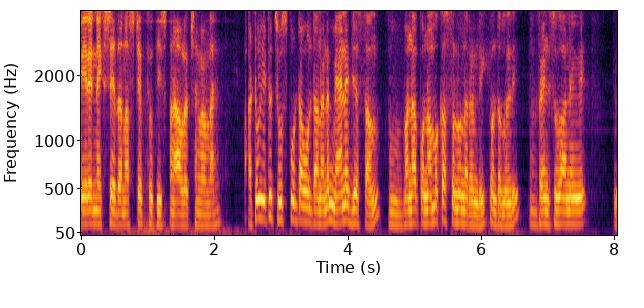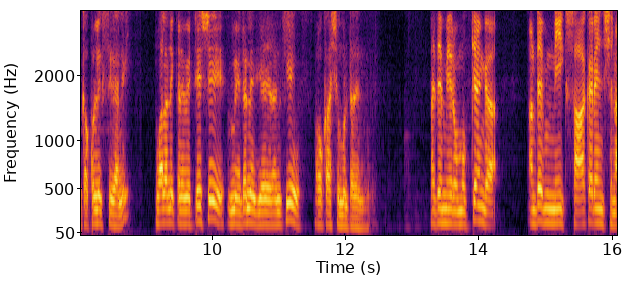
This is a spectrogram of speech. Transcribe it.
వేరే నెక్స్ట్ ఏదైనా స్టెప్ తీసుకునే ఆలోచనలు ఉన్నాయి? అటు ఇటు చూసుకుంటా ఉంటానని మేనేజ్ చేస్తాం. నాకు నమ్మకస్తులు ఉన్నారండి కొంతమంది. ఫ్రెండ్స్ కానీ ఇంకా కొలీగ్స్ కానీ వాళ్ళని ఇక్కడ పెట్టేసి మెయింటైన్ చేయడానికి అవకాశం ఉంటుందండి. అయితే మీరు ముఖ్యంగా అంటే నీకు సహకరించిన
